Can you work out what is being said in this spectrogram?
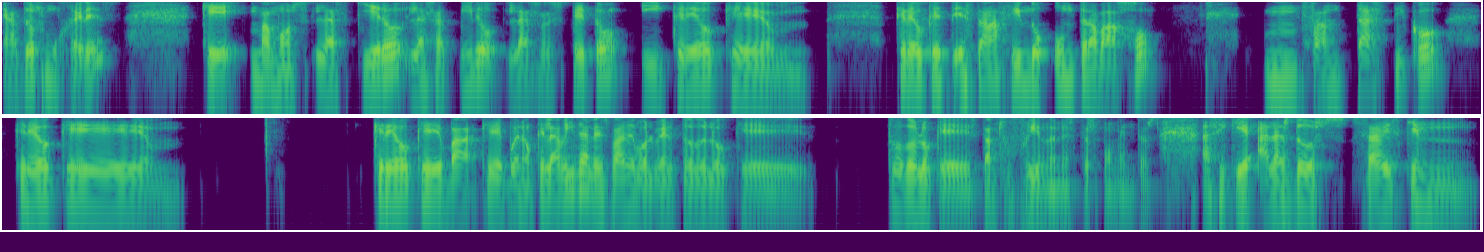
a dos mujeres que, vamos, las quiero, las admiro, las respeto y creo que, em, creo que están haciendo un trabajo mm, fantástico. Creo que em, creo que va que bueno, que la vida les va a devolver todo lo que todo lo que están sufriendo en estos momentos. Así que a las dos, ¿sabéis quién,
